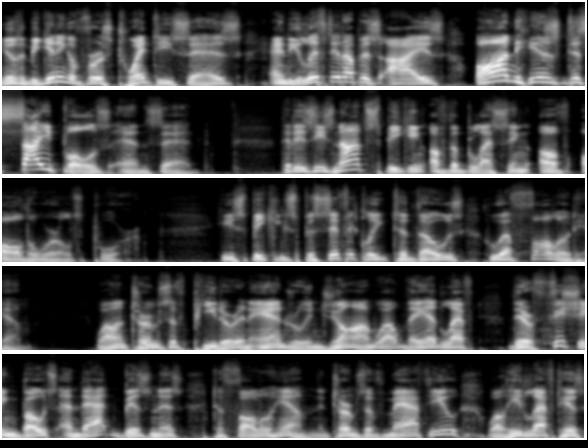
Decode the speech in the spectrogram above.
you know, the beginning of verse 20 says, And he lifted up his eyes on his disciples and said, That is, he's not speaking of the blessing of all the world's poor. He's speaking specifically to those who have followed him. Well, in terms of Peter and Andrew and John, well, they had left their fishing boats and that business to follow him. In terms of Matthew, well, he left his,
